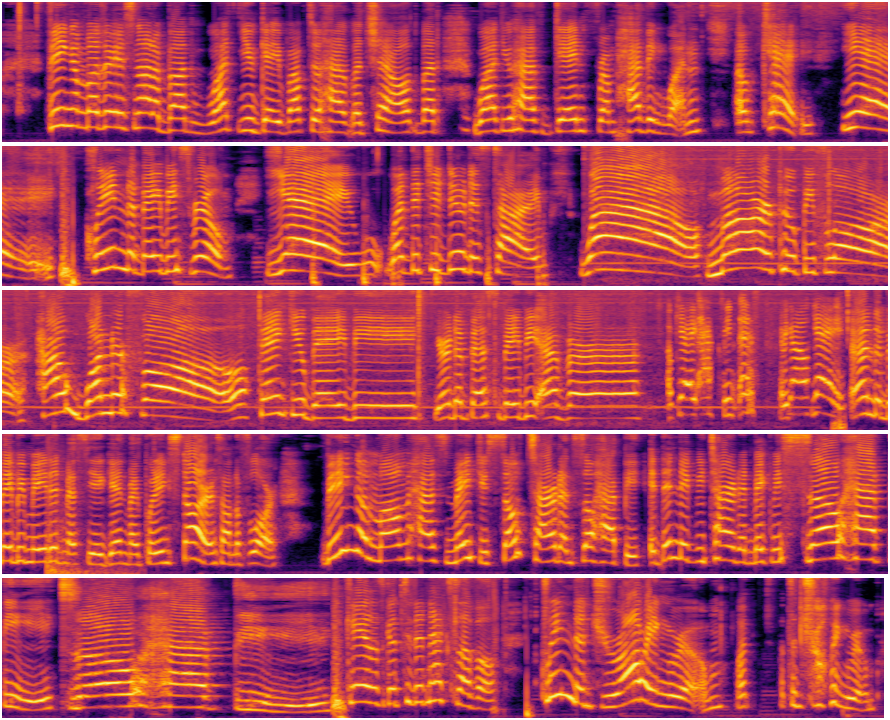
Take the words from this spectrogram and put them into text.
Being a mother is not about what you gave up to have a child, but what you have gained from having one. Okay. Yay! Clean the baby's room. Yay! What did you do this time? Wow! More poopy floor! How wonderful! Thank you, baby! You're the best baby ever! Okay, clean this. Here we go. Yay. And the baby made it messy again by putting stars on the floor. Being a mom has made you so tired and so happy. It didn't make me tired, it made me so happy. So happy. Okay, let's go to the next level. Clean the drawing room. What? What's a drawing room?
